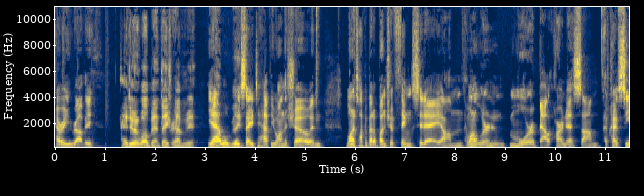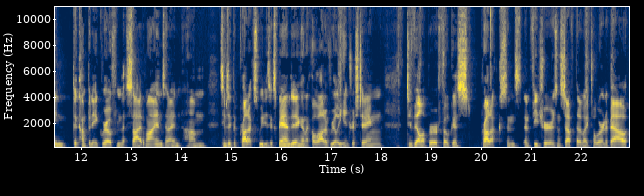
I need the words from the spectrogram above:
How are you, Ravi? Hey, doing well, Ben. Thanks for having me. Yeah, well, really excited to have you on the show and want to talk about a bunch of things today. Um, I want to learn more about Harness. Um, I've kind of seen the company grow from the sidelines, and um, it seems like the product suite is expanding and like a lot of really interesting developer focused products and, and features and stuff that I'd like to learn about.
